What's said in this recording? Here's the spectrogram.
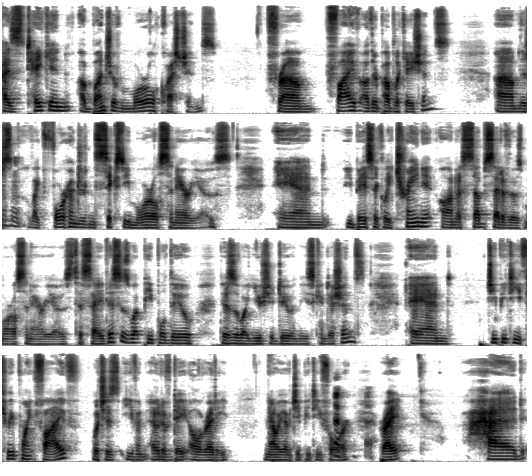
has taken a bunch of moral questions from five other publications. Um, there's like 460 moral scenarios. And you basically train it on a subset of those moral scenarios to say, this is what people do, this is what you should do in these conditions. And GPT 3.5, which is even out of date already, now we have GPT 4, right? Had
